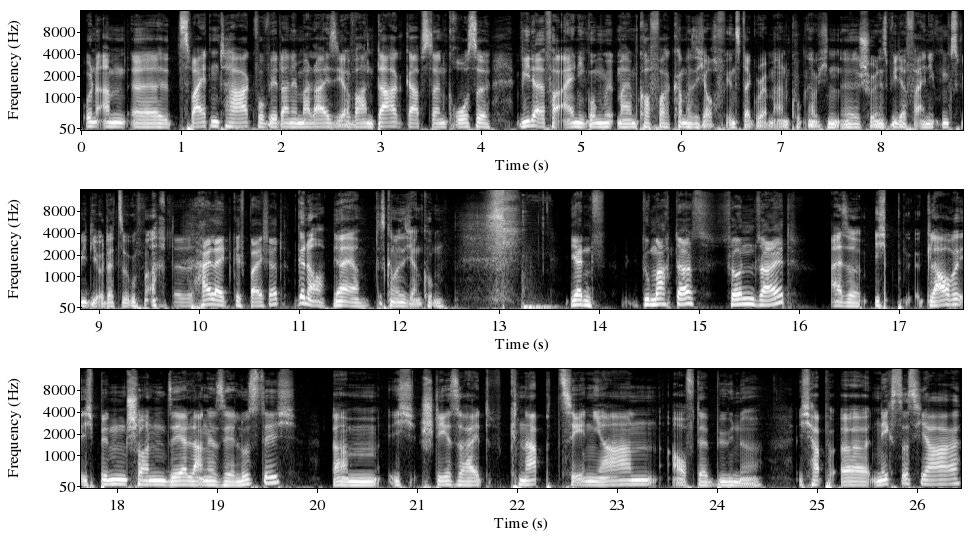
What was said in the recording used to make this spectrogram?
Und am äh, zweiten Tag, wo wir dann in Malaysia waren, da gab es dann große Wiedervereinigung mit meinem Koffer. Kann man sich auch auf Instagram angucken. Habe ich ein äh, schönes Wiedervereinigungsvideo dazu gemacht. Also Highlight gespeichert? Genau, ja, ja. Das kann man sich angucken. Jens, du machst das schon seit? Also, ich glaube, ich bin schon sehr lange sehr lustig. Ähm, ich stehe seit knapp zehn Jahren auf der Bühne. Ich habe äh, nächstes Jahr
